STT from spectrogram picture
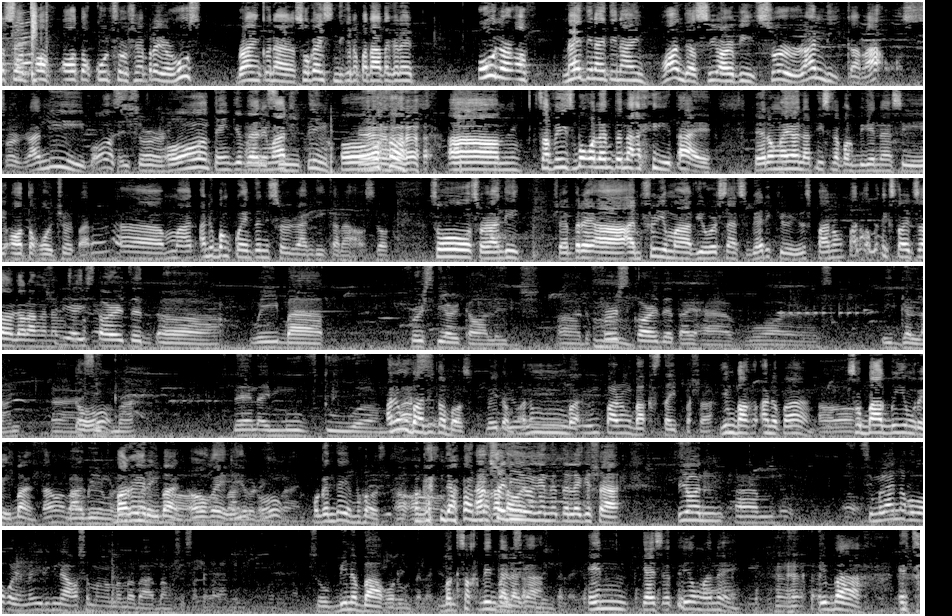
episode of Auto Culture. Siyempre, your host, Brian Cunan. So guys, hindi ko na patatagalin. Owner of 1999 Honda CRV, Sir Randy Caraos. Sir Randy, boss. Hey, sir. Oh, thank you very Nice much. meeting. Oh, um, sa Facebook ko lang to nakikita eh. Pero ngayon, at least napagbigyan na si Auto Culture para ah, ma- ano bang kwento ni Sir Randy Caraos, no? So, Sir Randy, syempre, ah, I'm sure yung mga viewers na very curious, paano, paano ka ba nag-start sa larangan ng Actually, I started uh, way back first year college. Uh, the first car that I have was a Galant uh, Oo. Sigma. Then I moved to um, Anong body to, boss? Wait, Yung, anong ba? yung parang box type pa siya. Yung back, ano pa? Oo. So, bago yung Ray-Ban, tama ba? Bago yung Bago Ray-Ban. yung Ray-Ban. Oo, okay. bago Yun, oh, Ray-Ban. maganda yun, boss. Oo. Maganda ng Actually, katawan. maganda talaga siya. Yun, um, simula na ko ko yun, mahilig na ako sa mga mamababang sasakyan. So, binaba ko rin talaga. Bagsak din Bagsak talaga. din talaga. And guys, ito yung ano eh. Iba. Ito.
